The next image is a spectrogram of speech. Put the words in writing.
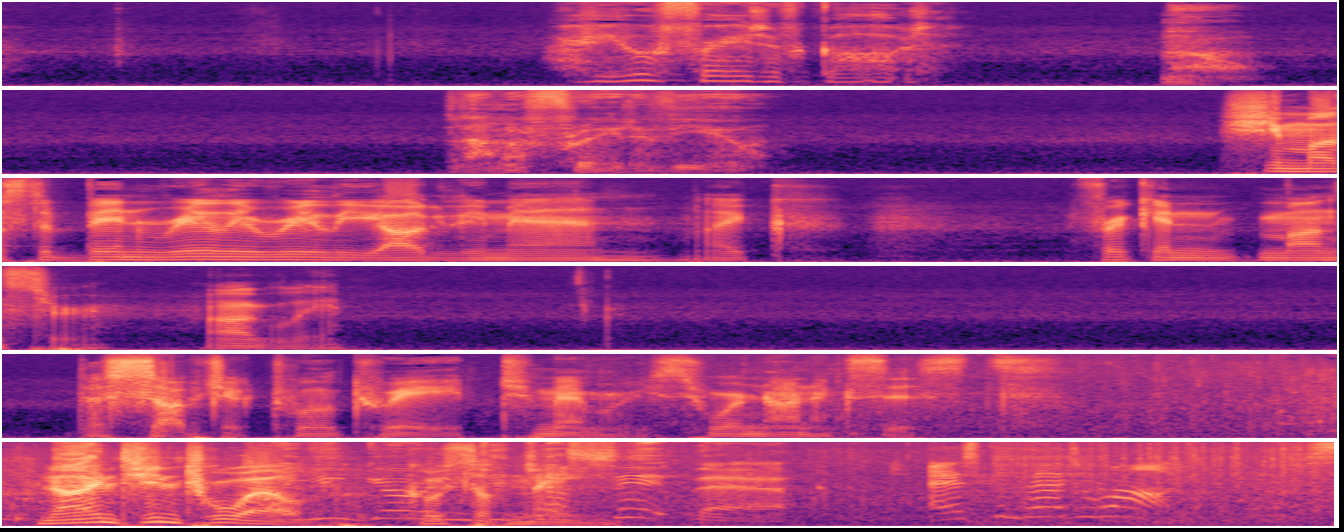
are you afraid of God? No. But I'm afraid of you. She must have been really, really ugly, man. Like, freaking monster. Ugly. The subject will create memories where none exists. 1912, Are you going Coast to of Maine. just sit there? As compared to what?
